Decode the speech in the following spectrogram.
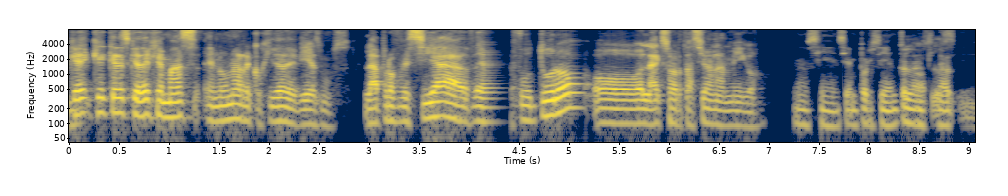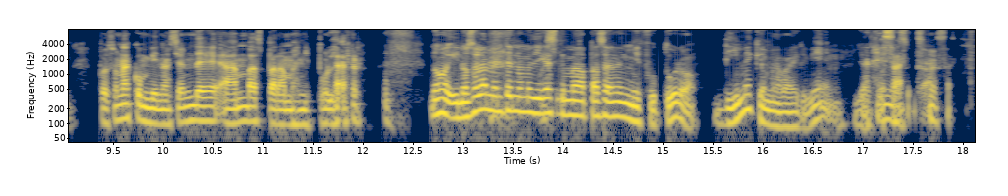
¿qué, qué crees que deje más en una recogida de diezmos? ¿La profecía de futuro o la exhortación, amigo? No, sí, 100%. No, Las, pues las- sí. pues una combinación de ambas para manipular. No, y no solamente no me digas sí. qué me va a pasar en mi futuro, dime que me va a ir bien. Ya Exacto, exacto.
